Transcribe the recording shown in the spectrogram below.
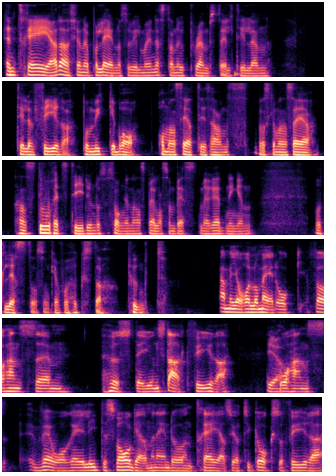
en trea där känner jag på Leno så vill man ju nästan upp Ramsdale till en, till en fyra på mycket bra. Om man ser till hans, vad ska man säga, hans storhetstid under säsongen när han spelar som bäst med räddningen mot Leicester som kan få högsta punkt. Ja men jag håller med och för hans eh, höst är ju en stark fyra. Ja. Och hans vår är lite svagare men ändå en trea så jag tycker också fyra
